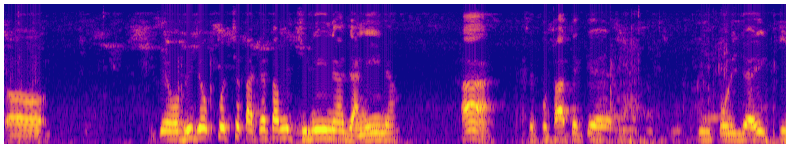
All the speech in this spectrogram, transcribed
তো, যে অভিযোগ করছে তাকে তো আমি চিনিই না, জানিই না। হ্যাঁ সে কোথা থেকে, কী পরিযায়ী, কী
